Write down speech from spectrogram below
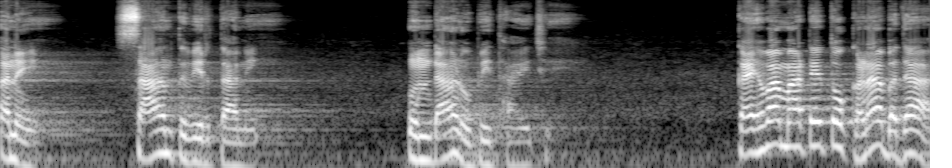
અને શાંત વીરતાની ઊંડાણ ઊભી થાય છે. કહેવા માટે તો ઘણા બધા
